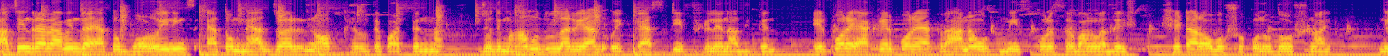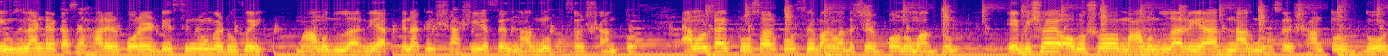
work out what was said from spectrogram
রাচিন্দ্রা রাবিন্দ্রা এত বড় ইনিংস, এত ম্যাচ জয়ের নক খেলতে পারতেন না। যদি মাহমুদুল্লাহ রিয়াদ ওই ক্যাচটি ফেলে না দিতেন, এরপরে একের পর এক রান আউট মিস করেছে বাংলাদেশ, সেটার অবশ্য কোনো দোষ নাই। নিউজিল্যান্ডের কাছে হারের পরে ড্রেসিং রুমে ঢুকেই মাহমুদুল্লাহ রিয়াদকে নাকি শাসিয়েছেন নাজমুল হোসেন শান্ত। এমনটাই প্রচার করছে বাংলাদেশের গণমাধ্যম। এ বিষয়ে অবশ্য মাহমুদুল্লাহ রিয়াদ, নাজমুল হোসেন শান্ত দোষ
